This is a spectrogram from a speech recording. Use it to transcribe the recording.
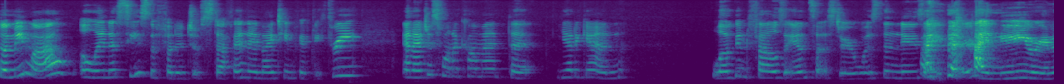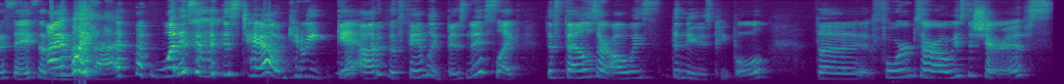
but meanwhile, Elena sees the footage of Stefan in 1953, and I just want to comment that, yet again, Logan Fell's ancestor was the news anchor. I knew you were gonna say something I'm like- that. what is it with this town? Can we get out of the family business? Like, the Fells are always the news people, the Forbes are always the sheriffs,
